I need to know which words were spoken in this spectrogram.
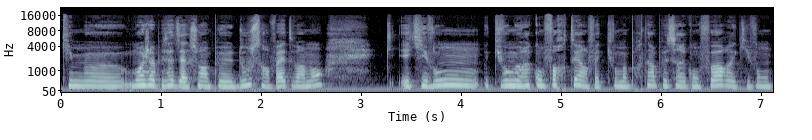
qui, me moi j'appelle ça des actions un peu douces en fait vraiment et qui vont qui vont me réconforter en fait qui vont m'apporter un peu ce réconfort et qui vont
